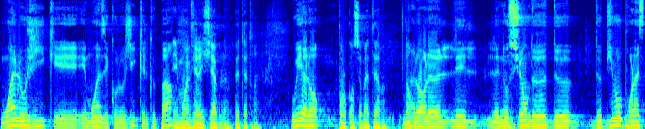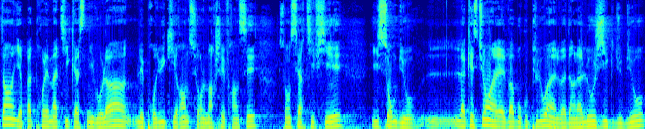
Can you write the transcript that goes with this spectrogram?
moins logique et, moins écologique quelque part. Et moins vérifiable, peut-être. Oui, alors. Pour le consommateur, non? Alors, les, notions de, de bio, pour l'instant, il n'y a pas de problématique à ce niveau-là. Les produits qui rentrent sur le marché français sont certifiés ils sont bio. La question, elle, va beaucoup plus loin. Elle va dans la logique du bio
